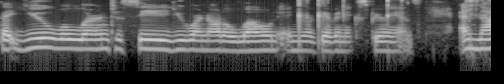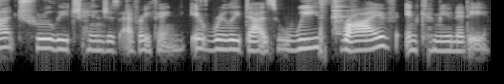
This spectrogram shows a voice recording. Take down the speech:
that you will learn to see you are not alone in your given experience. And that truly changes everything. It really does. We thrive in community.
